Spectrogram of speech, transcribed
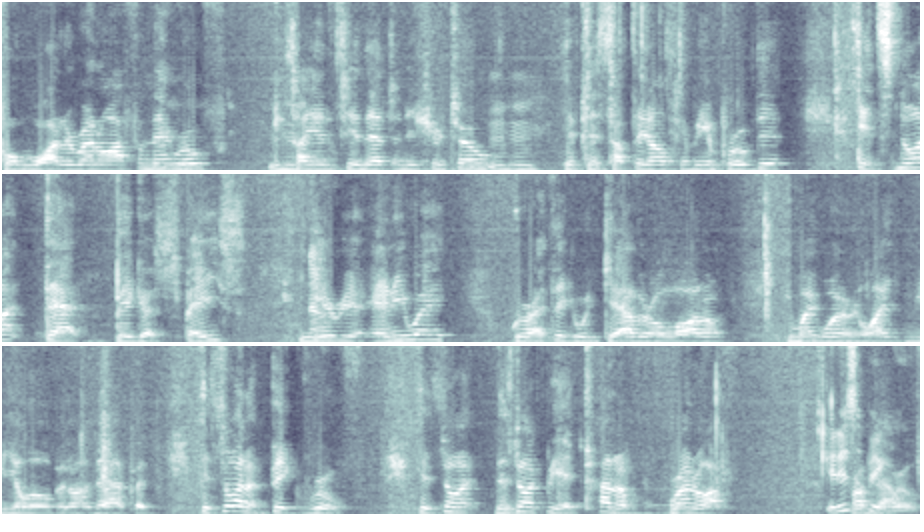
for water runoff from Mm-hmm. that roof. Because I understand that's an issue too. If there's something else can be improved there. It's not that big a space No. area anyway, where I think it would gather a lot of, you might want to enlighten me a little bit on that, but it's not a big roof. It's not, there's not gonna be a ton of runoff It is a From big that- roof.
